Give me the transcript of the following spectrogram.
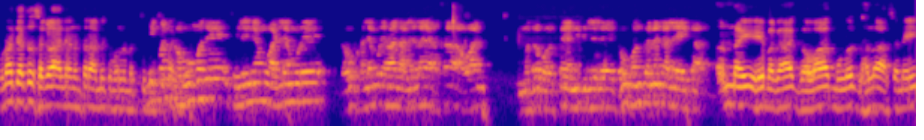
पुन्हा त्याचं सगळं आल्यानंतर आम्ही तुम्हाला नक्की. गहूमध्ये सेलेनियम वाढल्यामुळे गहू खाल्ल्यामुळे हा झालेला आहे असं आव्हान हिमंतराव भोसले यांनी दिलेलं आहे. गहू बंद करण्यात आले आहे का? नाही हे बघा गव्हामुळंच झालं असं नाही.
